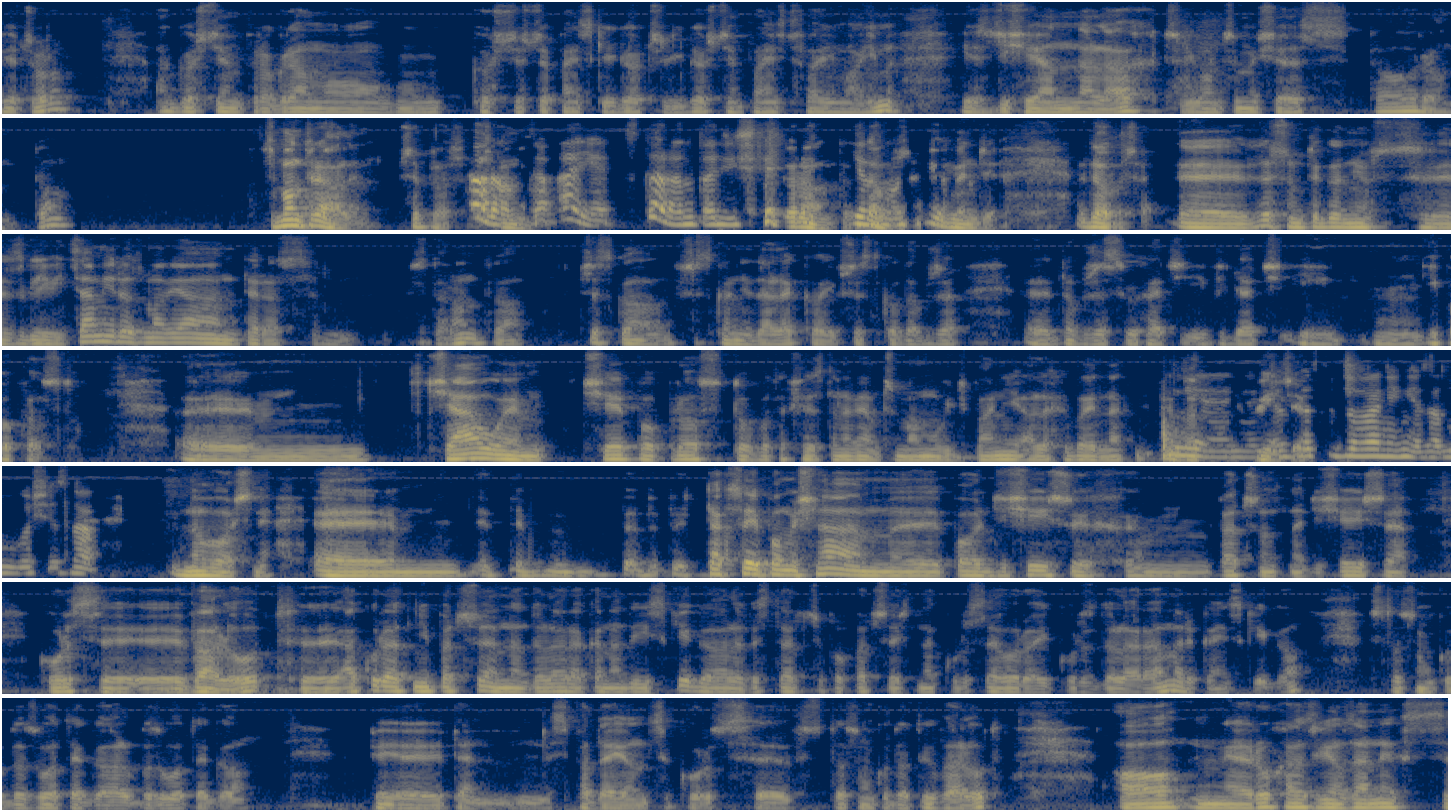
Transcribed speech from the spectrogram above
wieczór, a gościem programu Goście Szczepańskiego, czyli gościem Państwa i moim, jest dzisiaj Anna Lach, czyli łączymy się z Toronto, z Montrealem, przepraszam. Toronto, a nie, z Toronto dzisiaj. Toronto, dobrze, niech będzie. Dobrze. E, w zeszłym tygodniu z, z Gliwicami rozmawiałam, teraz z Toronto. Wszystko, wszystko niedaleko i wszystko dobrze, e, dobrze słychać i widać i, i po prostu. Chciałem Cię po prostu, bo tak się zastanawiam, czy mam mówić Pani, ale chyba jednak nie. Nie, nie, zdecydowanie nie, za długo się zna. No właśnie. Tak sobie pomyślałem e, po dzisiejszych, patrząc na dzisiejsze kursy e, walut. E, akurat nie patrzyłem na dolara kanadyjskiego, ale wystarczy popatrzeć na kurs euro i kurs dolara amerykańskiego w stosunku do złotego albo złotego ten spadający kurs w stosunku do tych walut, o ruchach związanych z,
